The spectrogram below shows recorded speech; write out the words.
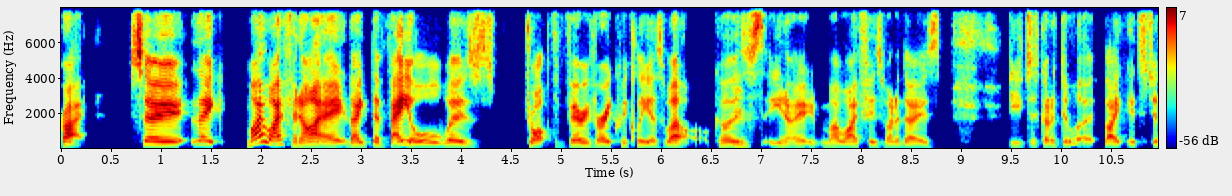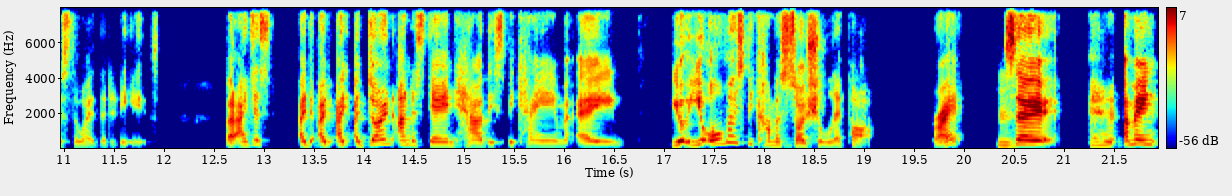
Right. So, like, my wife and I, like, the veil was dropped very, very quickly as well. Because, you know, my wife is one of those, you just got to do it. Like, it's just the way that it is. But I just, I, I, I don't understand how this became a, you, you almost become a social leper, right? Mm. So, I mean,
